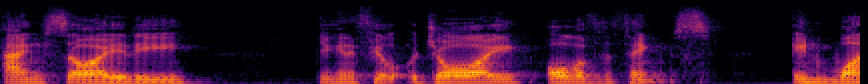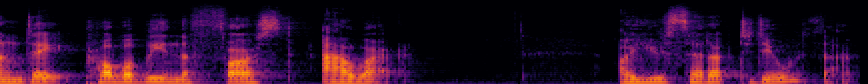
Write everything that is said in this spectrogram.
anxiety. You're going to feel joy, all of the things in one day, probably in the first hour. Are you set up to deal with that?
